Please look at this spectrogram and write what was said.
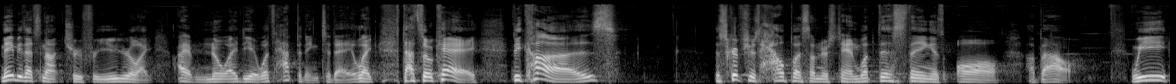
Maybe that's not true for you. You're like, I have no idea what's happening today. Like, that's okay because the scriptures help us understand what this thing is all about. We,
